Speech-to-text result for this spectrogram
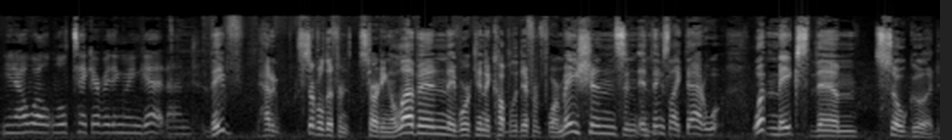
you know, we'll we'll take everything we can get. And They've had a, several different starting 11, they've worked in a couple of different formations and, and things like that. What makes them so good?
